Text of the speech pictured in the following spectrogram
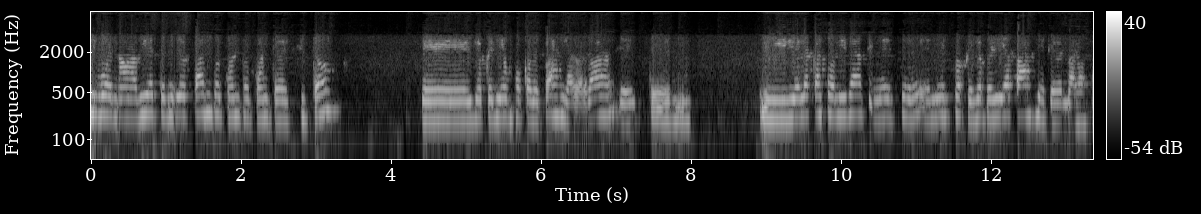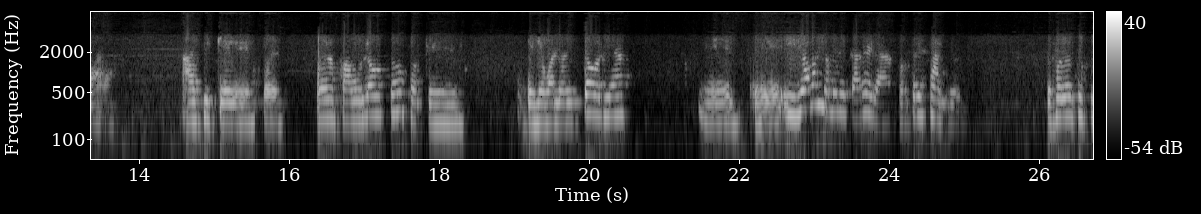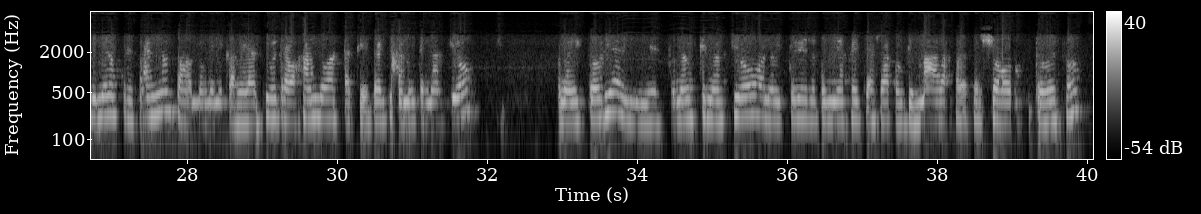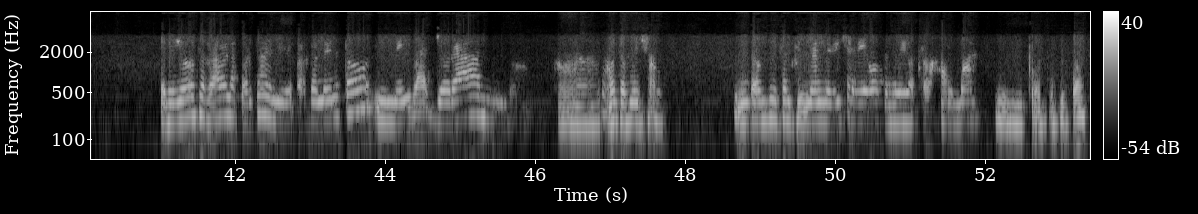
Y bueno, había tenido tanto, tanto, tanto éxito que yo quería un poco de paz, la verdad. Este, y dio la casualidad que en, ese, en eso que yo pedía paz me quedé embarazada. Así que pues fue fabuloso porque te llevó a la victoria. Este, y yo abandoné mi carrera por tres años. Que fueron sus primeros tres años, abandoné mi carrera. Estuve trabajando hasta que prácticamente nació Ana Victoria. Y este, una vez que nació Ana Victoria yo tenía fechas ya confirmadas para hacer shows y todo eso. Pero yo cerraba la puerta de mi departamento y me iba llorando a, a otro show. Entonces al final le dije a Diego que no iba a trabajar más. Y pues así fue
